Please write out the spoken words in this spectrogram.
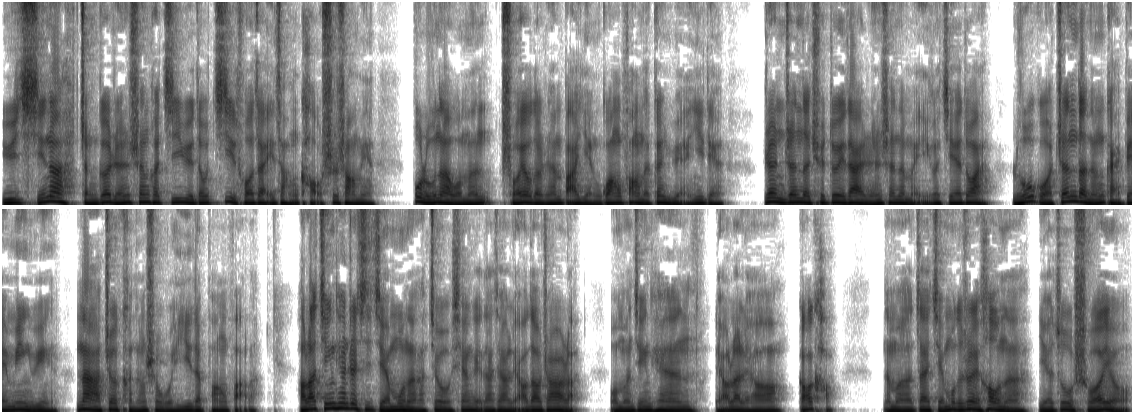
与其呢整个人生和机遇都寄托在一场考试上面，不如呢我们所有的人把眼光放得更远一点，认真的去对待人生的每一个阶段。如果真的能改变命运，那这可能是唯一的方法了。好了，今天这期节目呢就先给大家聊到这儿了。我们今天聊了聊高考，那么在节目的最后呢，也祝所有。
